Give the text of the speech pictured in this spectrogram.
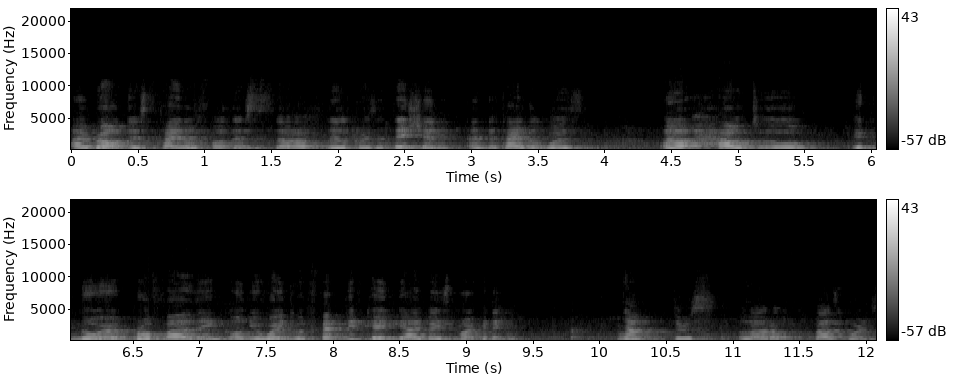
I wrote this title for this uh, little presentation, and the title was uh, How to Ignore Profiling on Your Way to Effective KPI-Based Marketing. Now, there's a lot of buzzwords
